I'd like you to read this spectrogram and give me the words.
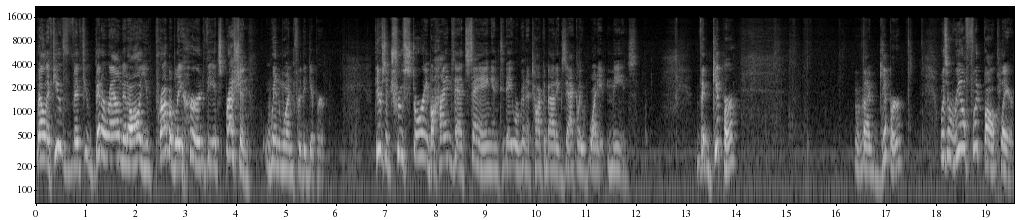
Well, if you've, if you've been around at all, you've probably heard the expression, win one for the Gipper. There's a true story behind that saying, and today we're going to talk about exactly what it means. The Gipper, the Gipper, was a real football player.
